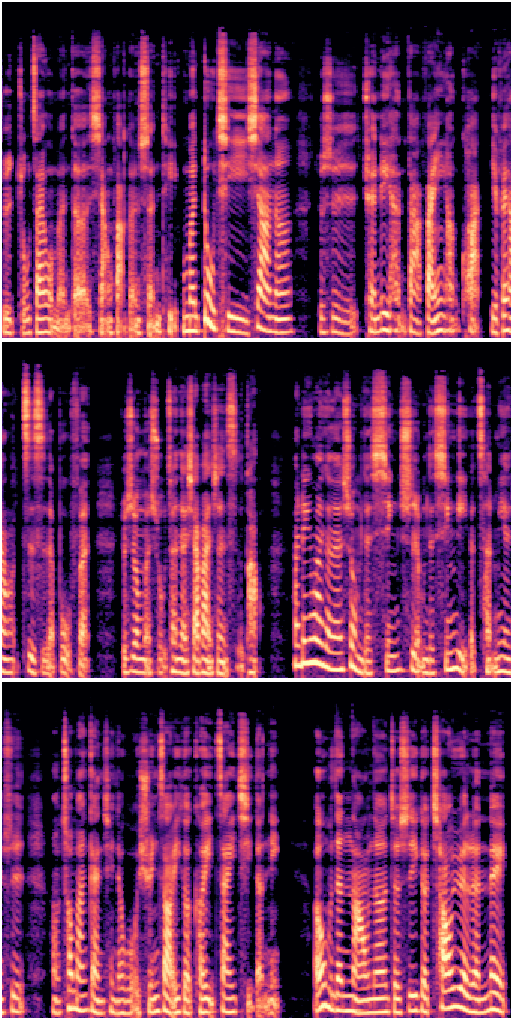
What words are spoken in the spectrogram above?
就是主宰我们的想法跟身体。我们肚脐以下呢，就是权力很大、反应很快、也非常自私的部分，就是我们俗称的下半身思考。那另外一个呢，是我们的心事，我们的心理的层面是，嗯，充满感情的我，寻找一个可以在一起的你。而我们的脑呢，则是一个超越人类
